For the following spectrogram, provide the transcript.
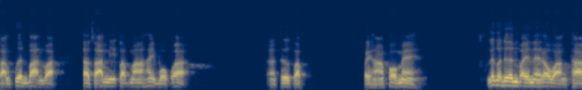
สั่งเพื่อนบ้านว่า ถ้าสามีกลับมาให้บอกว่าเธอกลับไปหาพ่อแม่ แล้วก็เดินไปในระหว่างทาง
